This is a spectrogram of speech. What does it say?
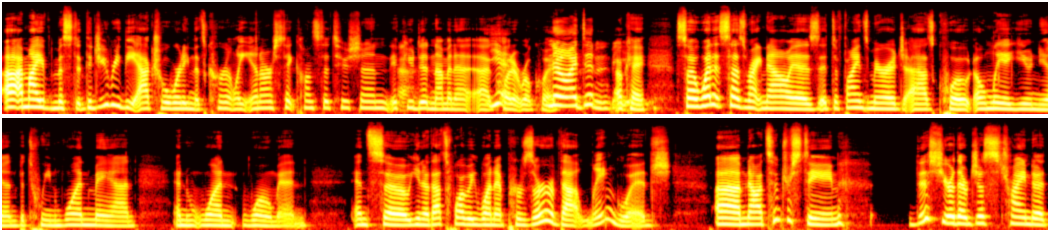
Uh, I might have missed it. Did you read the actual wording that's currently in our state constitution? If you didn't, I'm going to uh, yeah. quote it real quick. No, I didn't. Okay. So what it says right now is it defines marriage as quote only a union between one man and one woman, and so you know that's why we want to preserve that language. Um, now it's interesting. This year they're just trying to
